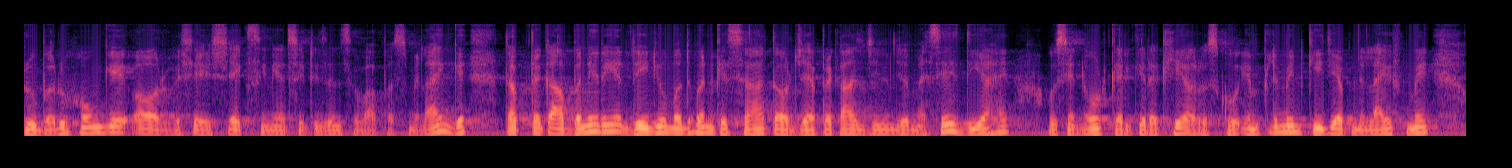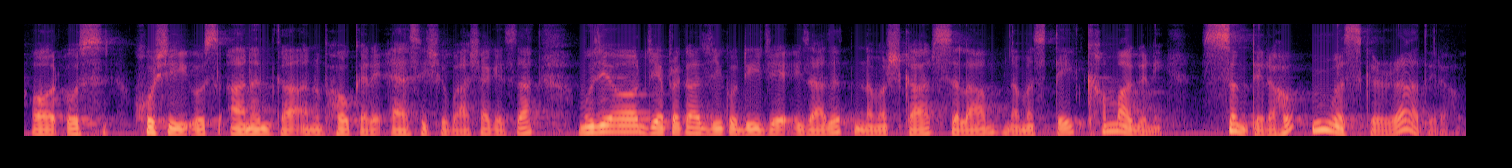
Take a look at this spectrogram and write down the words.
रूबरू होंगे और विशेष एक सीनियर सिटीजन से वापस मिलाएँगे। तब तक आप बने रहिए रेडियो मधुबन के साथ और जयप्रकाश जी ने जो मैसेज दिया है, उसे नोट करके रखिए और उसको इम्प्लीमेंट कीजिए अपने लाइफ में और उस खुशी, उस आनंद का अनुभव करें ऐसी शुभ आशा के साथ। मुझे और जयप्रकाश जी को दीजिए इजाज़त। नमस्कार, सलाम, नमस्ते, खम्मा गणी सुनते रहो, मुस्कराते रहो।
